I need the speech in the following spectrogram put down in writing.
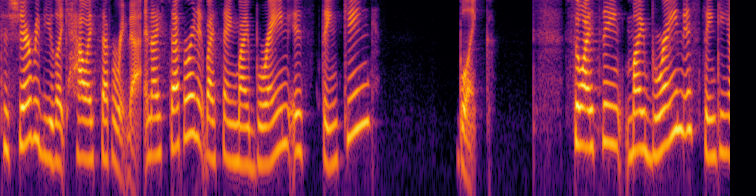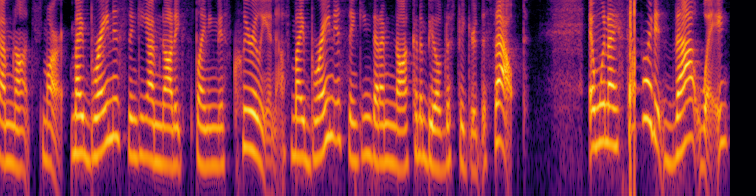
to share with you like how I separate that. And I separate it by saying my brain is thinking blank. So I think my brain is thinking I'm not smart. My brain is thinking I'm not explaining this clearly enough. My brain is thinking that I'm not going to be able to figure this out. And when I separate it that way,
